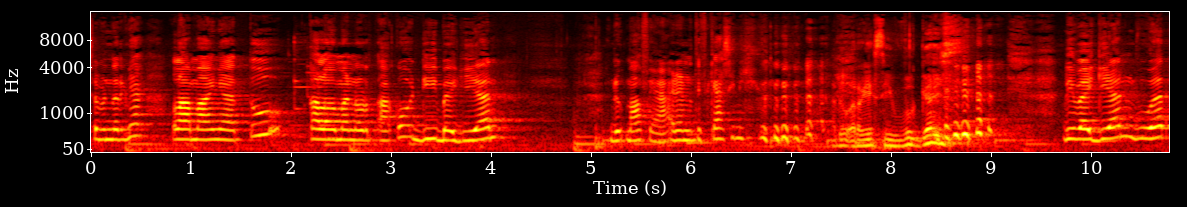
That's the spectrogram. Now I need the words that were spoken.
sebenarnya lamanya tuh kalau menurut aku di bagian Aduh, maaf ya, ada notifikasi nih. Aduh orangnya sibuk guys. di bagian buat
